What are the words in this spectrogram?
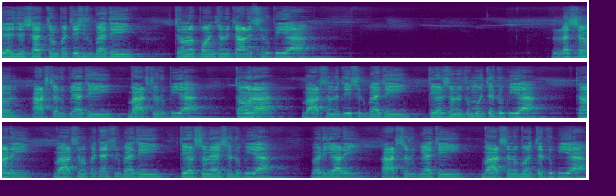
बे हज़ार सात सौ पच्चीस रुपया थी त्रो पांच सौ चालीस रुपया लसन आठ सौ रुपया थी बार सौ रुपया धोड़ा बार सौ तीस रुपया थी तेरह सौ चौहत्तर रुपया धाणी बार सौ पचास रुपया थी तेरह सौ ऐसी रुपया वरियाड़ी आठ सौ रुपया थी बार सौ बहत्तर रुपया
